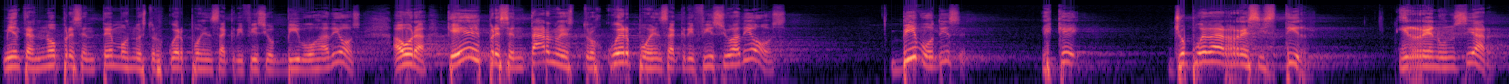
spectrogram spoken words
mientras no presentemos nuestros cuerpos en sacrificio vivos a Dios. Ahora, ¿qué es presentar nuestros cuerpos en sacrificio a Dios? Vivo, dice, es que yo pueda resistir y renunciar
